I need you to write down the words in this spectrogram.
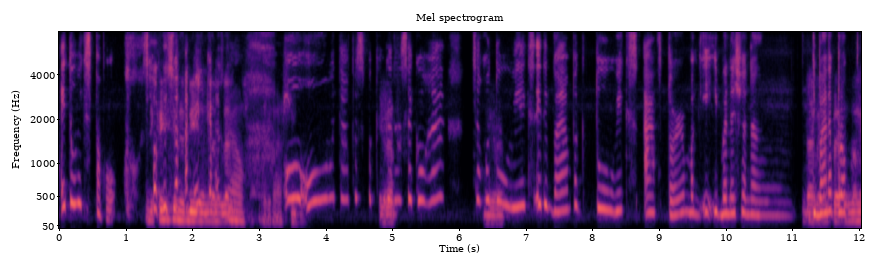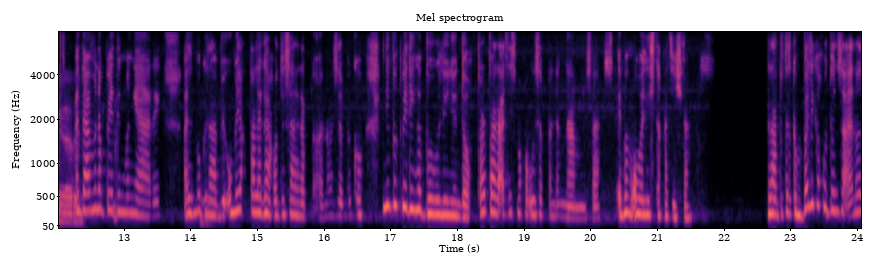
Ay, two weeks pa po. Hindi kayo sinabihan man lang. Oh. Oo, oo. Tapos pagkakaroon sa ko, ha? Sa ko two weeks. Eh, di ba? Pag two weeks after, mag-iiba na siya ng... Di ba? Na pro- ang dami nang pwedeng mangyari. Alam mo, grabe. Umiyak talaga ako dun sa harap na ano. Sabi ko, hindi ba pwedeng habulin yung doktor para at least makausap lang namin siya? Eh, ma'am, umalis na kasi siya. Grabe talaga. Balik ako doon sa ano,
